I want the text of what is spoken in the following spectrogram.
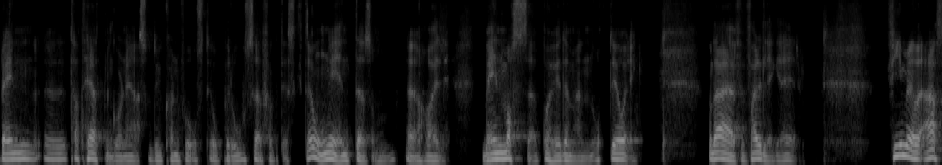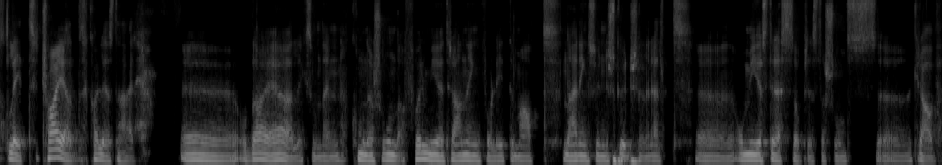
beintettheten går ned, så du kan få osteoporose, faktisk. Det er unge jenter som eh, har beinmasse på høyde med en 80-åring. Og det er forferdelige greier. Female athlete triad kalles det her. Uh, og da er liksom den kombinasjonen da, for mye trening, for lite mat, næringsunderskudd generelt, uh, og mye stress og prestasjonskrav.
